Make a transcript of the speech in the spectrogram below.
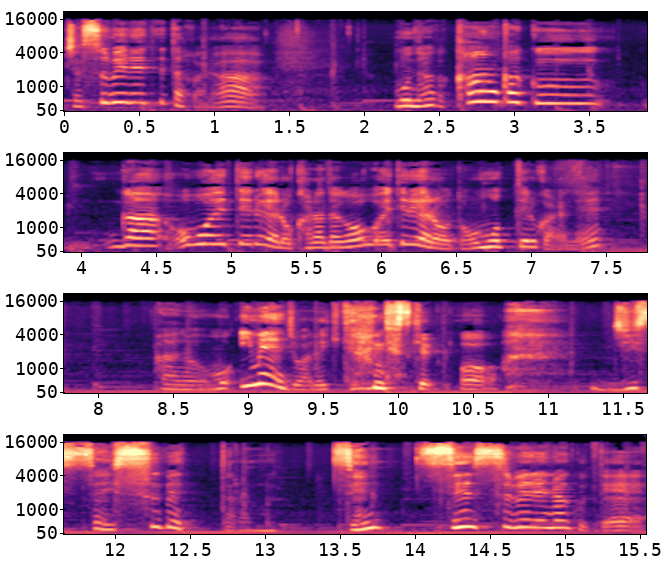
ちゃ滑れてたからもうなんか感覚が覚えてるやろ体が覚えてるやろと思ってるからねあのもうイメージはできてるんですけど実際滑ったらもう全然滑れなくて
